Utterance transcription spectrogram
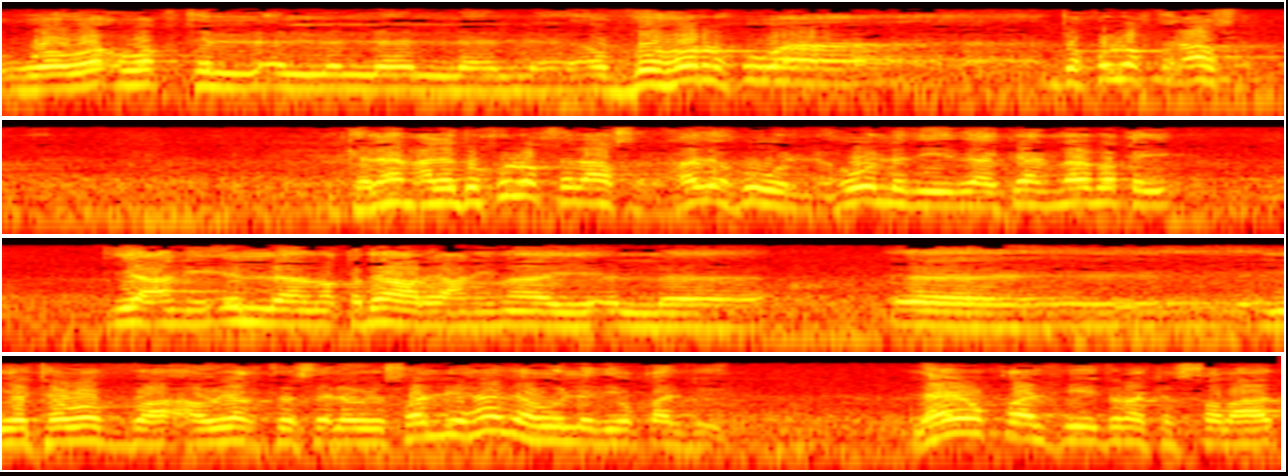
ووقت الظهر هو دخول وقت العصر. الكلام على دخول وقت العصر. هذا هو هو الذي إذا كان ما بقي يعني إلا مقدار يعني ما آه، يتوضأ أو يغتسل أو يصلي هذا هو الذي يقال فيه. لا يقال في إدراك الصلاة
